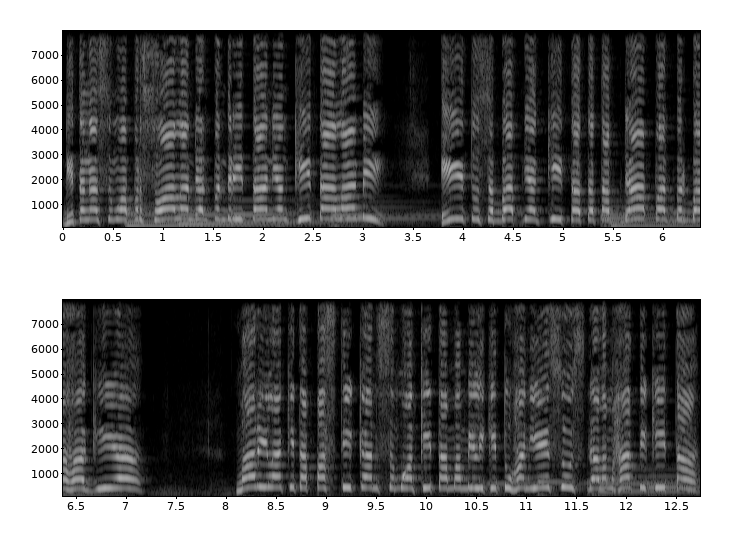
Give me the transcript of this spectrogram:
di tengah semua persoalan dan penderitaan yang kita alami, itu sebabnya kita tetap dapat berbahagia. Marilah kita pastikan semua kita memiliki Tuhan Yesus dalam hati kita.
